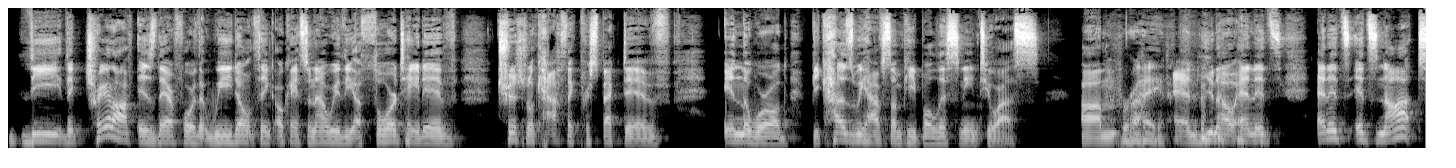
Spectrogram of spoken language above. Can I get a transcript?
the, the trade off is therefore that we don't think, okay, so now we're the authoritative traditional Catholic perspective in the world because we have some people listening to us um, right. and you know, and it's and it's it's not.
